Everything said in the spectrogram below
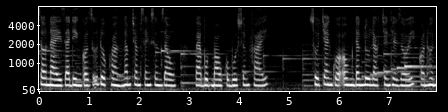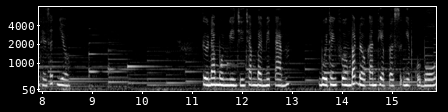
Sau này gia đình có giữ được khoảng 500 xanh sơn dầu và bột màu của bố Xuân Phái. Số tranh của ông đang lưu lạc trên thế giới còn hơn thế rất nhiều. Từ năm 1978, Bùi Thanh Phương bắt đầu can thiệp vào sự nghiệp của bố.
